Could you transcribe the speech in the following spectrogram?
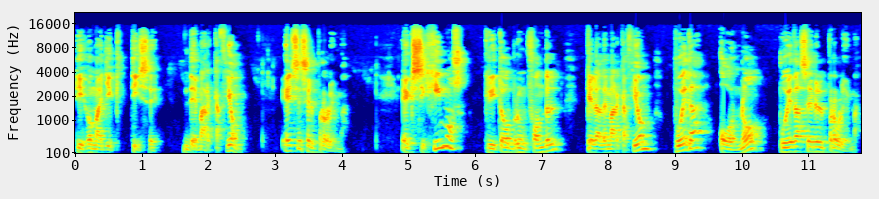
dijo Magic Tise. Demarcación. Ese es el problema. Exigimos gritó Brunfondel, que la demarcación pueda o no pueda ser el problema.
